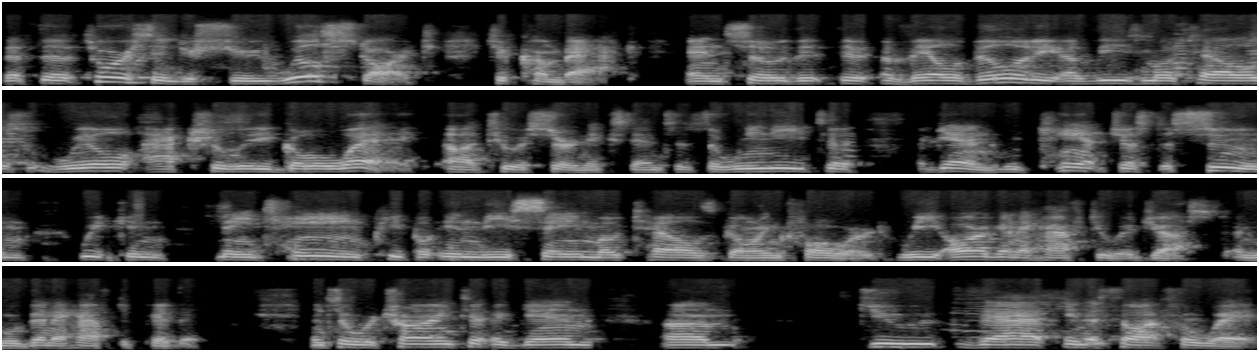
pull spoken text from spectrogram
that the tourist industry will start to come back. And so the, the availability of these motels will actually go away uh, to a certain extent. And so we need to again, we can't just assume we can maintain people in these same motels going forward. We are going to have to adjust and we're going to have to pivot. And so we're trying to, again, um, do that in a thoughtful way.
